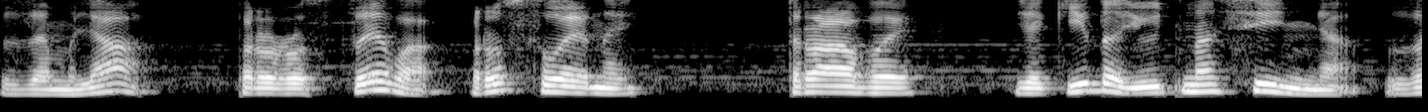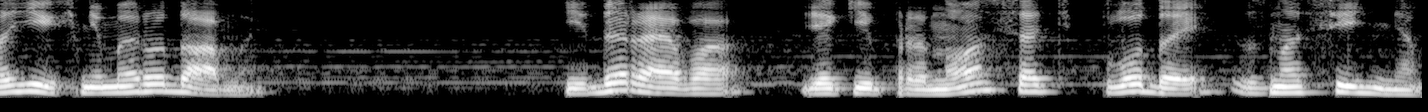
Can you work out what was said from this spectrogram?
Земля проростила рослини, трави, які дають насіння за їхніми родами, і дерева, які приносять плоди з насінням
